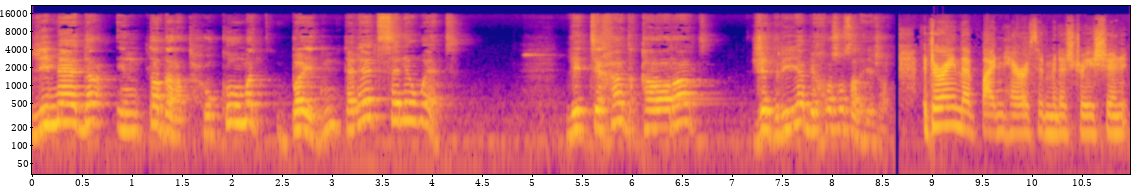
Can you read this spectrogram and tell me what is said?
لماذا انتظرت حكومة بايدن ثلاث سنوات لاتخاذ قرارات جذرية بخصوص الهجرة During the Biden-Harris administration,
